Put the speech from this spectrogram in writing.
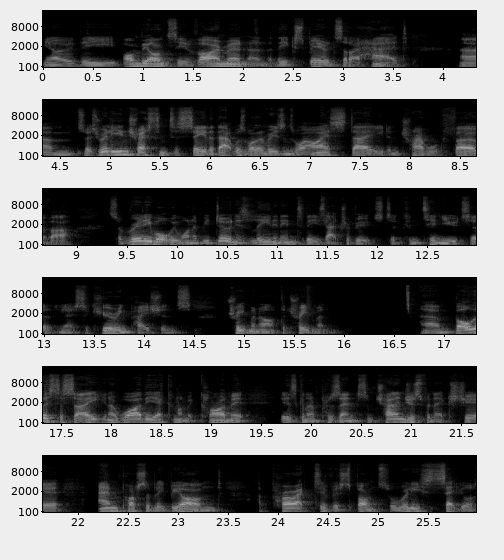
you know, the ambiance, the environment, and the experience that I had. Um, so it's really interesting to see that that was one of the reasons why I stayed and traveled further. So really, what we want to be doing is leaning into these attributes to continue to, you know, securing patients treatment after treatment. Um, but all this to say, you know, why the economic climate is going to present some challenges for next year and possibly beyond. A proactive response will really set your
